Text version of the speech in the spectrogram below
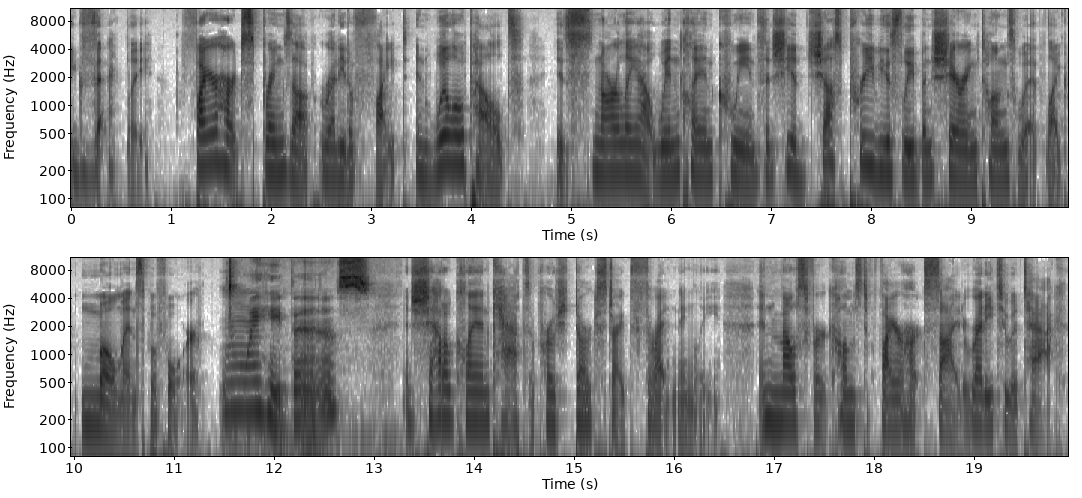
Exactly. Fireheart springs up, ready to fight, and Willowpelt is snarling at Wind Clan queens that she had just previously been sharing tongues with, like moments before. Oh, I hate this. And Shadow Clan cats approach Darkstripe threateningly, and Mousefur comes to Fireheart's side, ready to attack.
